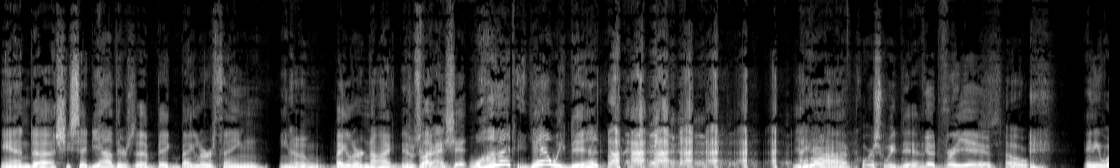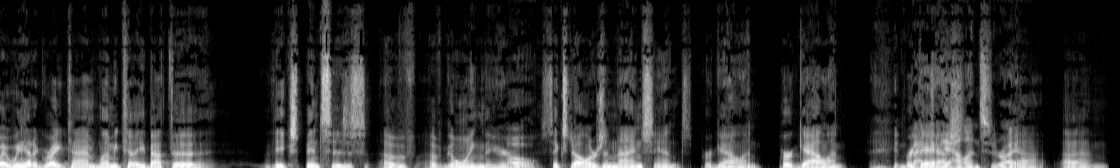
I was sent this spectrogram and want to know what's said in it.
and uh, she said, "Yeah, there's a big Baylor thing, you know, Baylor night." And it was like, it? "What? Yeah, we did. yeah, of course we did. Good for you. So anyway, we had a great time. Let me tell you about the the expenses of of going there. Oh. six dollars and nine cents per gallon per gallon to gas. gallons, right. Yeah. Um,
